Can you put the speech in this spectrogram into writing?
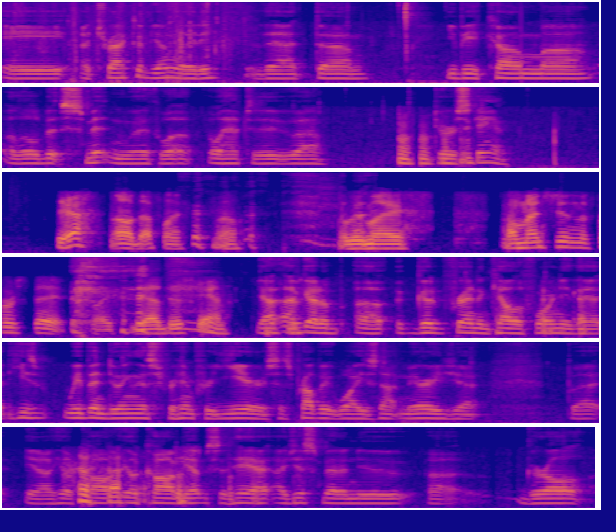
a attractive young lady that um, you become uh, a little bit smitten with, we'll, we'll have to do, uh, do her scan. Yeah. Oh, definitely. No. That'll be my I'll mention in the first date. Like, yeah, this can. yeah, I've got a, a good friend in California that he's. We've been doing this for him for years. It's probably why he's not married yet. But you know, he'll call he'll call me up and say, "Hey, I, I just met a new uh, girl.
